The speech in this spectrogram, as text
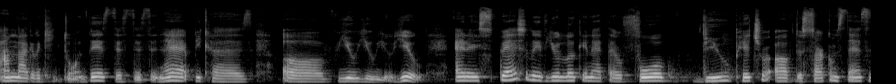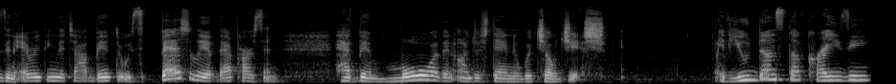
I'm not going to keep doing this, this, this, and that because of you, you, you, you. And especially if you're looking at the full view picture of the circumstances and everything that y'all been through, especially if that person have been more than understanding with your jish. If you've done stuff crazy,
